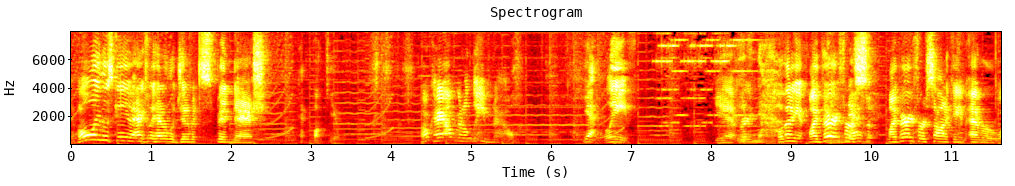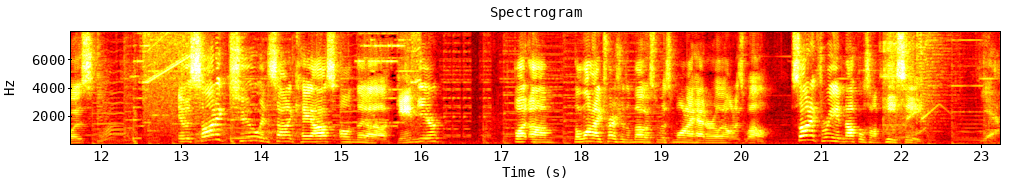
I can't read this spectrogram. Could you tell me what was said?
If only this game actually had a legitimate spin dash. Fuck you. Okay, I'm gonna leave now. Yeah, leave. Yeah, Leave very, now. well then again, my very first my very first Sonic game ever was it was Sonic 2 and Sonic Chaos on the uh, Game Gear, but um the one I treasure the most was one I had early on as well. Sonic 3 and Knuckles on PC. Yeah.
